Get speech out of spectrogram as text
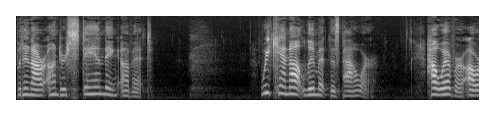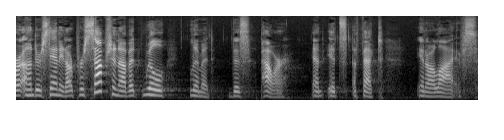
but in our understanding of it. We cannot limit this power. However, our understanding, our perception of it will limit this power and its effect in our lives.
